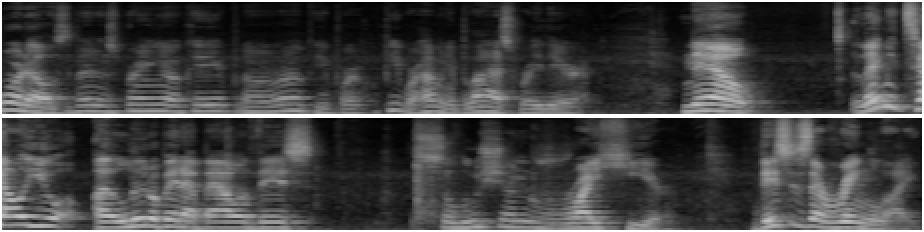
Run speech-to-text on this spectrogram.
What else? Venom Spring, okay, blah, blah, blah. People, are, people are having a blast right there. Now, let me tell you a little bit about this solution right here. This is a ring light,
